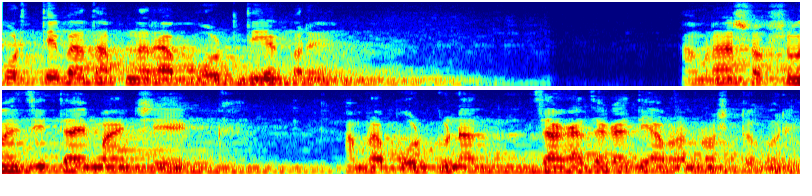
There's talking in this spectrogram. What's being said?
প্রতিবাদ আপনারা ভোট দিয়ে করেন। আমরা সবসময় জিতাই মানসিক আমরা ভোটগুনা জায়গায় জায়গায় দিয়ে আমরা নষ্ট করি।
